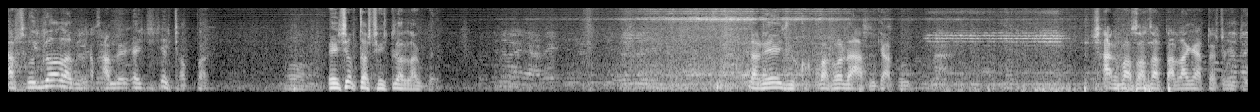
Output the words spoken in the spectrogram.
আর সইল লাগবে সামনে এই সপ্তাহ। এই সপ্তাহ সইল লাগবে। তাহলে এই কখনো আসি কাকু সাড়ে পাঁচ হাজার টাকা লাগে একটা সইতে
